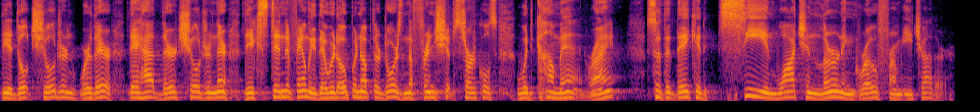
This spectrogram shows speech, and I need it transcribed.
The adult children were there. They had their children there. The extended family, they would open up their doors and the friendship circles would come in, right? So that they could see and watch and learn and grow from each other.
